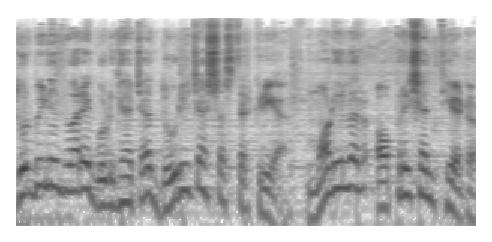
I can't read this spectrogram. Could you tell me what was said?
दुर्बिणीद्वारे गुडघ्याच्या दोरीच्या शस्त्रक्रिया. Modular operation theatre.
